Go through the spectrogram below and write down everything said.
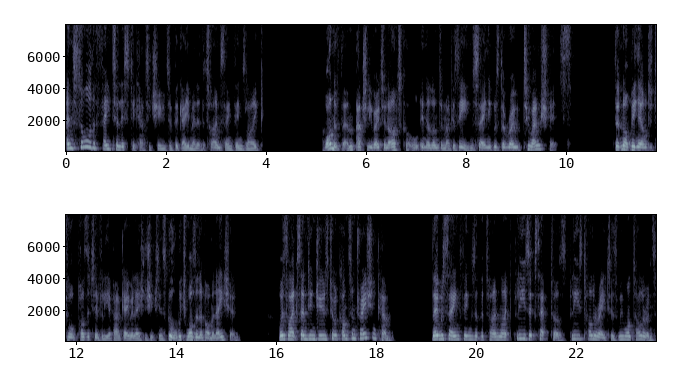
and saw the fatalistic attitudes of the gay men at the time saying things like one of them actually wrote an article in a London magazine saying it was the road to Auschwitz. That not being able to talk positively about gay relationships in school, which was an abomination, was like sending Jews to a concentration camp. They were saying things at the time like, please accept us, please tolerate us, we want tolerance.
